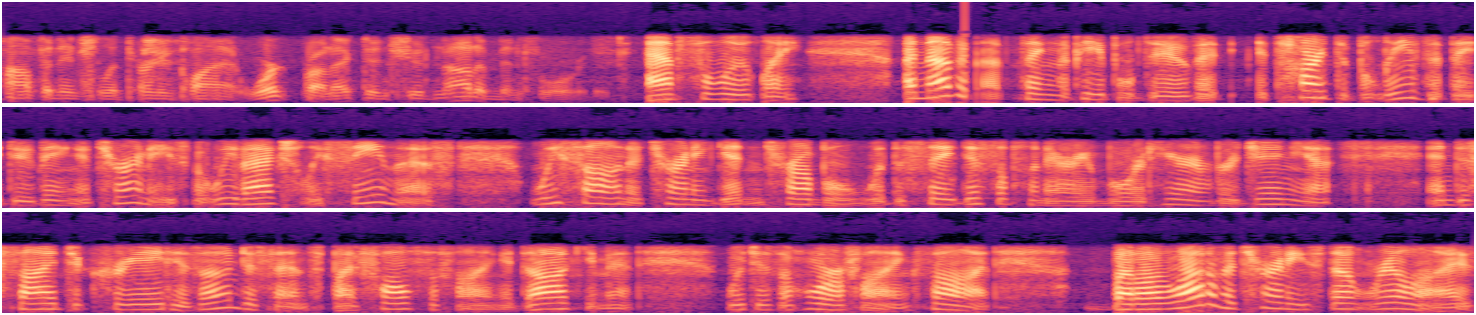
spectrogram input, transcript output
confidential attorney-client work product and should not have been forwarded. Absolutely. Another thing that people do that it's hard to believe that they do being attorneys, but we've actually seen this. We saw an attorney get in trouble with the state disciplinary board here in Virginia and decide to create his own defense by falsifying a document, which is a horrifying thought. But a lot of attorneys don't realize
